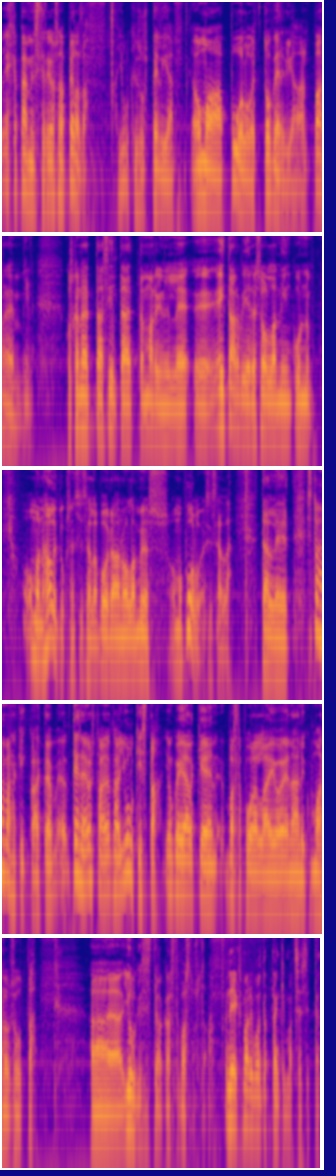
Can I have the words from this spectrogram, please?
ehkä pääministeri osaa pelata julkisuuspeliä omaa puoluetoveriaan paremmin koska näyttää siltä, että Marinille ei tarvi edes olla niin kuin oman hallituksen sisällä, voidaan olla myös oman puolueen sisällä. Tälle. Sitten on ihan vanha kikka, että tehdään jostain jotain julkista, jonka jälkeen vastapuolella ei ole enää niin kuin mahdollisuutta ää, julkisesti alkaa sitä vastustaa. Niin, eikö Mari voita tämänkin matsin sitten?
